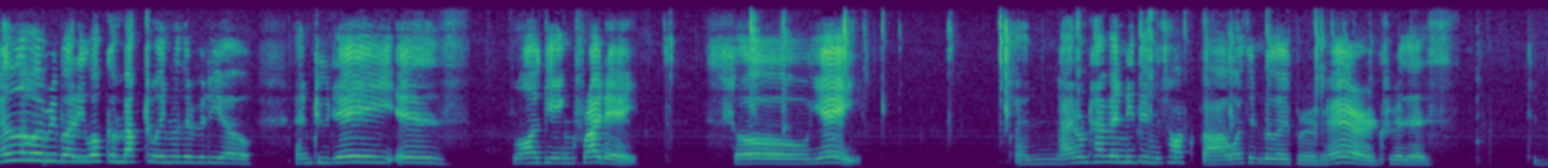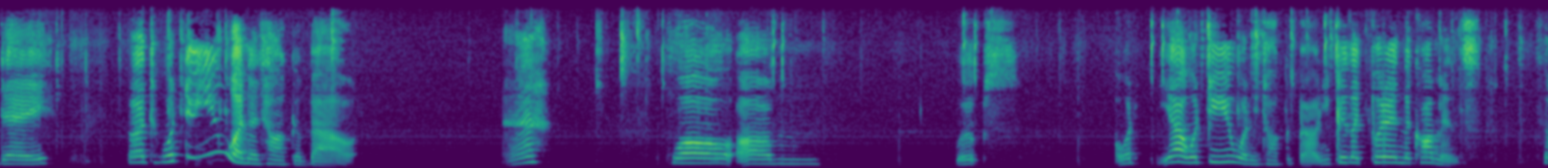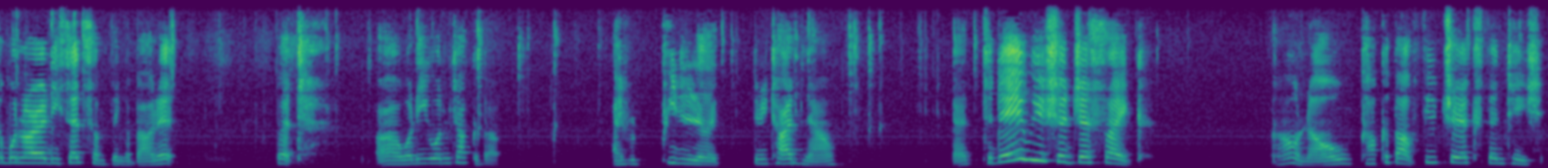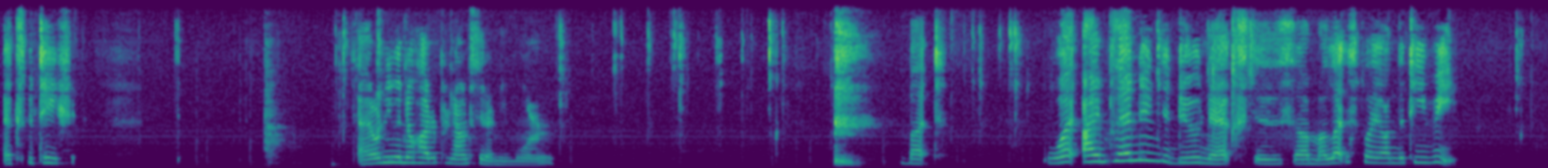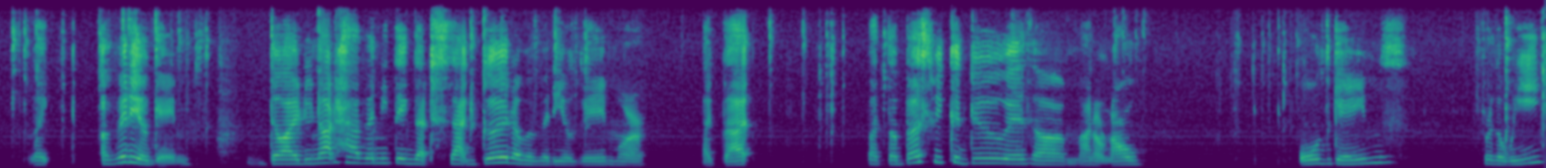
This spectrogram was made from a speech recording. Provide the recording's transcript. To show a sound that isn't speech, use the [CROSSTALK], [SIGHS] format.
Hello everybody, welcome back to another video. And today is vlogging Friday. So, yay. And I don't have anything to talk about. I wasn't really prepared for this today. But what do you want to talk about? Eh? Well, um, whoops. What, yeah, what do you want to talk about? You could, like, put it in the comments. Someone already said something about it. But, uh, what do you want to talk about? I've repeated it, like, three times now. Uh, today we should just, like, I don't know, talk about future expectation. Expectation. I don't even know how to pronounce it anymore. [CLEARS THROAT] but what I'm planning to do next is um, a let's play on the TV, like a video game. Though I do not have anything that's that good of a video game or like that. But the best we could do is um, I don't know, old games for the Wii.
